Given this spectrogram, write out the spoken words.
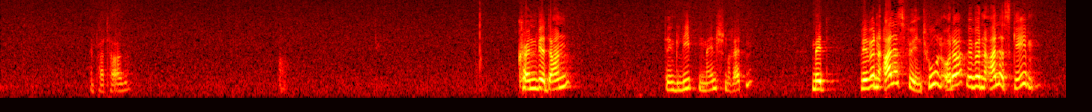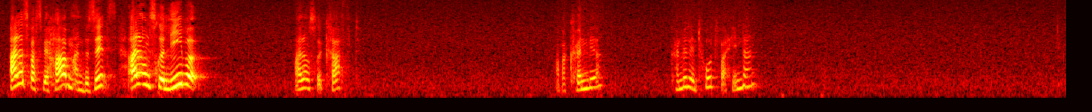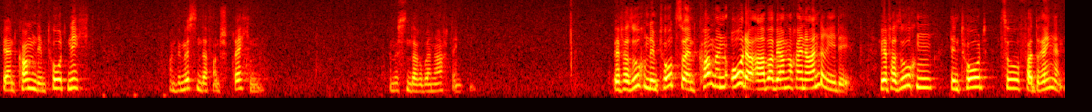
ein paar Tage. Können wir dann den geliebten Menschen retten? Mit, wir würden alles für ihn tun, oder? Wir würden alles geben. Alles, was wir haben an Besitz, all unsere Liebe, all unsere Kraft. Aber können wir? Können wir den Tod verhindern? Wir entkommen dem Tod nicht. Und wir müssen davon sprechen. Wir müssen darüber nachdenken. Wir versuchen dem Tod zu entkommen oder aber wir haben noch eine andere Idee. Wir versuchen den Tod zu verdrängen.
